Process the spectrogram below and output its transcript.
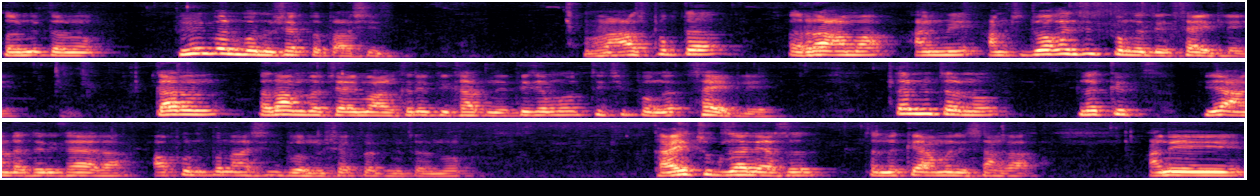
तर मित्रांनो तुम्ही पण बनवू शकता अशीच. आज फक्त रामा आणि मी आमची दोघांचीच पंगत एक साईडली कारण रामदाची आई माळकरी ती खात नाही त्याच्यामुळे तिची पंगत साईडली आहे. तर मित्रांनो नक्कीच या अंडा करी खायला आपण पण अशीच बनवू शकतात मित्रांनो. काही चूक झाली असेल तर नक्की आम्हाला सांगा. आणि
